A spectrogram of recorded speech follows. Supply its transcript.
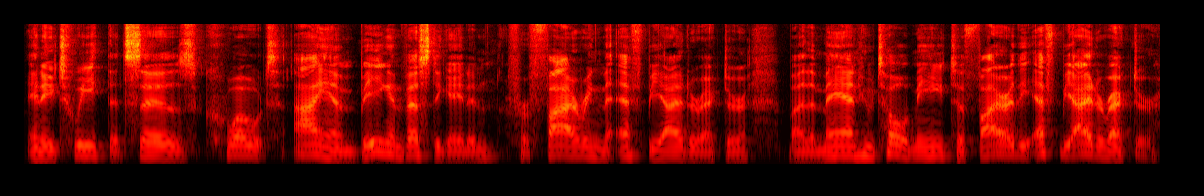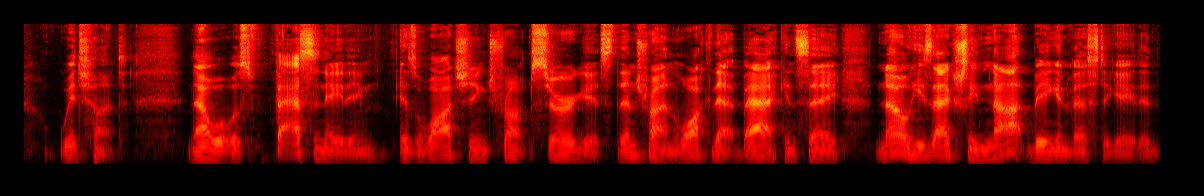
in a tweet that says, quote, I am being investigated for firing the FBI director by the man who told me to fire the FBI director. Witch hunt. Now, what was fascinating is watching Trump surrogates then try and walk that back and say, no, he's actually not being investigated.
